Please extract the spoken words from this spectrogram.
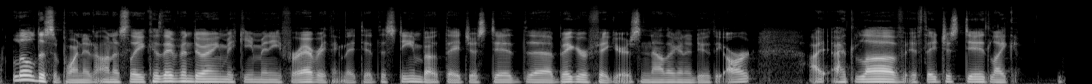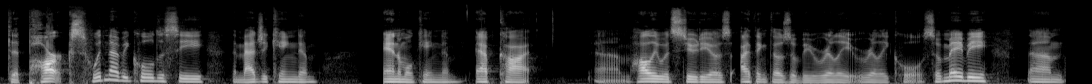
a little disappointed, honestly, because they've been doing Mickey and Minnie for everything. They did the Steamboat, they just did the bigger figures, and now they're going to do the art. I, I'd love if they just did like the parks. Wouldn't that be cool to see the Magic Kingdom, Animal Kingdom, Epcot, um, Hollywood studios. I think those will be really, really cool. So maybe um,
